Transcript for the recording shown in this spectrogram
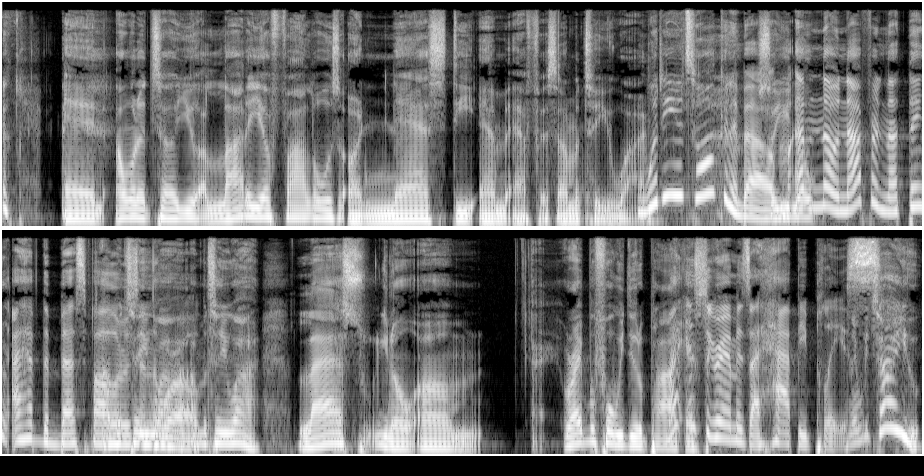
and I want to tell you, a lot of your followers are nasty MFs. I'm gonna tell you why. What are you talking about? So you know- no, not for nothing. I have the best followers in the why. I'm gonna tell you why. Last, you know, um, right before we do the My podcast, Instagram is a happy place. Let me tell you,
